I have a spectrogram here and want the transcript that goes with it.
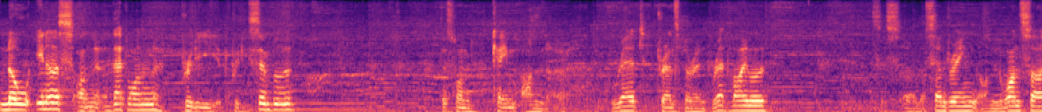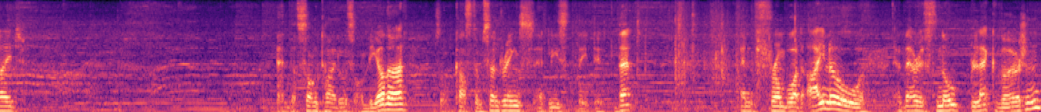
No inners on that one. Pretty pretty simple. This one came on uh, red transparent red vinyl. This is uh, the centering on one side. And the song titles on the other. So custom centerings at least they did that. And from what I know there is no black version.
